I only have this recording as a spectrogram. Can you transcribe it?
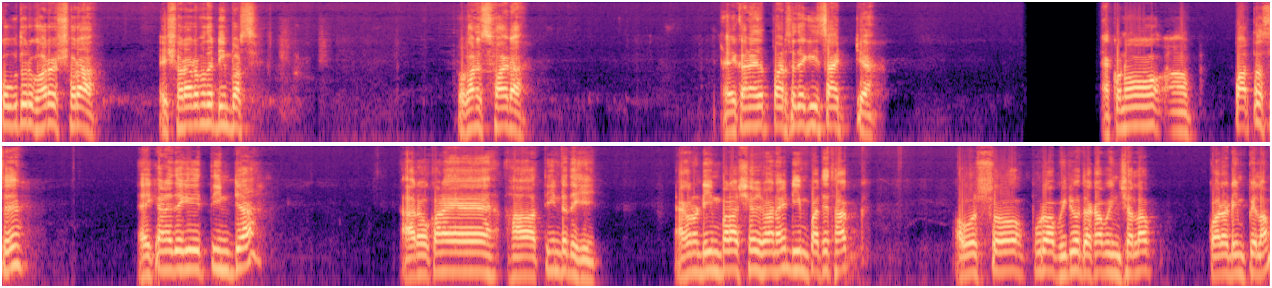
কবুতর ঘরের সরা। এই সরার মধ্যে ডিম পারছে ওখানে ছয়টা। এখানে পারছে দেখি চারটা। এখনও পারতাছে। এইখানে দেখি তিনটা। আর ওখানে হ্যাঁ তিনটা দেখি। এখনও ডিম পাড়া শেষ হয় নাই, ডিম পাতে থাক। অবশ্য পুরো ভিডিও দেখাবো ইনশাল্লাহ কয়টা ডিম পেলাম।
